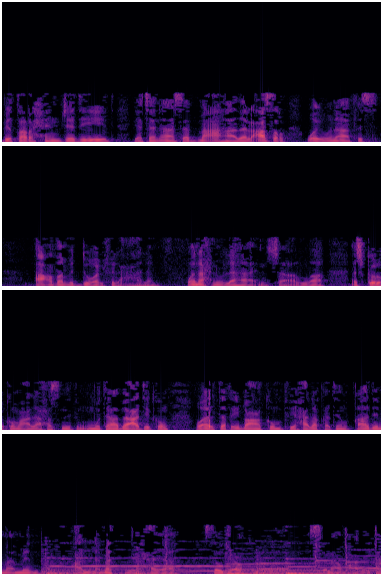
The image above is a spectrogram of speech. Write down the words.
بطرح جديد يتناسب مع هذا العصر وينافس أعظم الدول في العالم. ونحن لها إن شاء الله. أشكركم على حسن متابعتكم وألتقي معكم في حلقة قادمة من علمتني الحياة. استودعكم الله. السلام عليكم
